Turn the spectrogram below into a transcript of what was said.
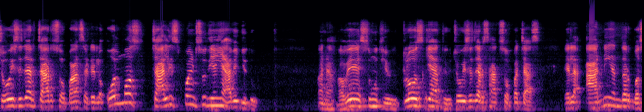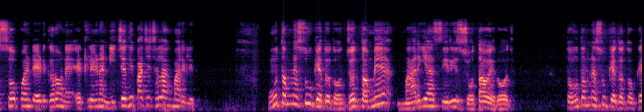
ચોવીસ હજાર ચારસો બાસઠ. એટલે ઓલમોસ્ટ ચાલીસ પોઈન્ટ સુધી અહીંયા આવી ગયું અને હવે શું થયું? ક્લોઝ ક્યાં થયું? ચોવીસ હજાર સાતસો પચાસ. એટલે આની અંદર બસો પોઈન્ટ એડ કરો ને, એટલે એને નીચેથી પાછી છલાંગ મારી લીધી. હું તમને શું કહેતો હતો? જો તમે મારી આ સિરીઝ જોતા હોય રોજ, તો હું તમને શું કહેતો હતો કે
